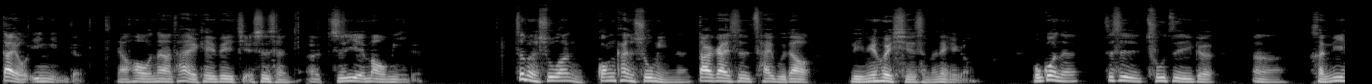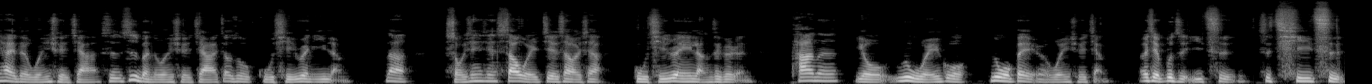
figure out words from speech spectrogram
带有阴影的，然后那它也可以被解释成呃枝叶茂密的。这本书啊，你光看书名呢，大概是猜不到里面会写什么内容。不过呢，这是出自一个呃很厉害的文学家，是日本的文学家，叫做谷崎润一郎。那首先先稍微介绍一下谷崎润一郎这个人，他呢有入围过诺贝尔文学奖，而且不止一次，是七次，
